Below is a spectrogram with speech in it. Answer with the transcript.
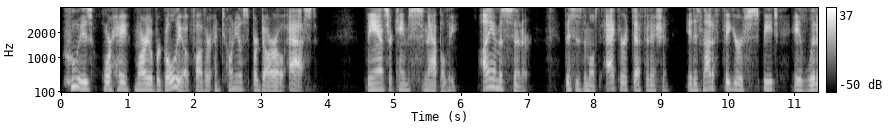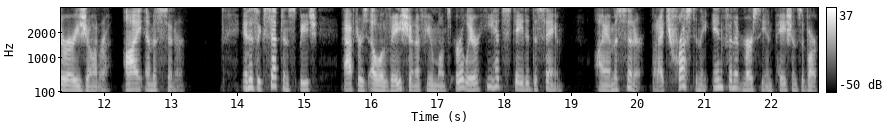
Who is Jorge Mario Bergoglio? Father Antonio Spadaro asked. The answer came snappily I am a sinner. This is the most accurate definition. It is not a figure of speech, a literary genre. I am a sinner. In his acceptance speech, after his elevation a few months earlier, he had stated the same I am a sinner, but I trust in the infinite mercy and patience of our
